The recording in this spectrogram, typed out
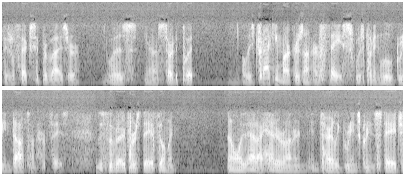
visual effects supervisor, was you know started to put all these tracking markers on her face, was putting little green dots on her face. This is the very first day of filming. Not only that, I had her on an entirely green screen stage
